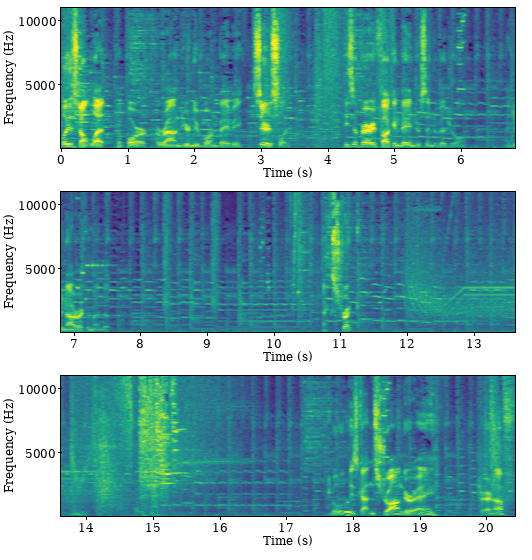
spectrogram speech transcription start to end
Please don't let Peppor around your newborn baby. Seriously. He's a very fucking dangerous individual. I do not recommend it. X-Strike? Ooh, he's gotten stronger, eh? Fair enough.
